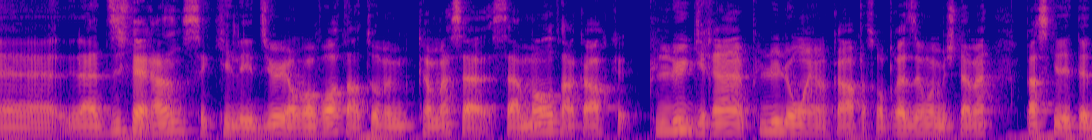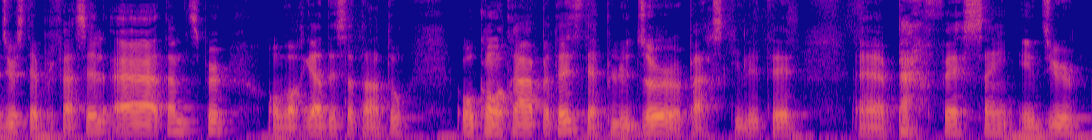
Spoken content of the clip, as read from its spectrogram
euh, la différence, c'est qu'il est Dieu. Et on va voir tantôt même comment ça, monte encore plus grand, plus loin encore. Parce qu'on pourrait dire, oui, mais justement, parce qu'il était Dieu, c'était plus facile. Euh, attends un petit peu, on va regarder ça tantôt. Au contraire, peut-être c'était plus dur parce qu'il était euh, parfait, saint et Dieu.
